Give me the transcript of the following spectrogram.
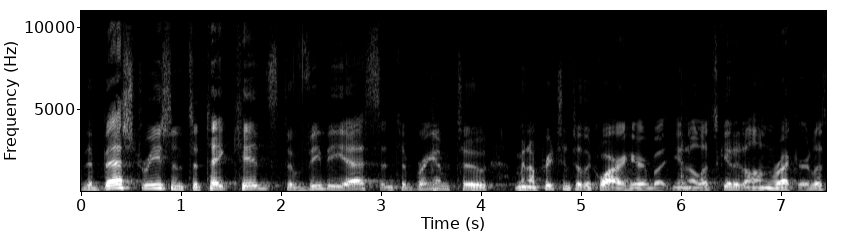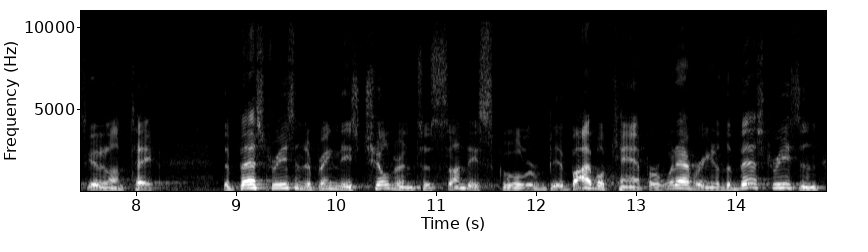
The best reason to take kids to VBS and to bring them to, I mean, I'm preaching to the choir here, but you know, let's get it on record, let's get it on tape. The best reason to bring these children to Sunday school or Bible camp or whatever, you know, the best reason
